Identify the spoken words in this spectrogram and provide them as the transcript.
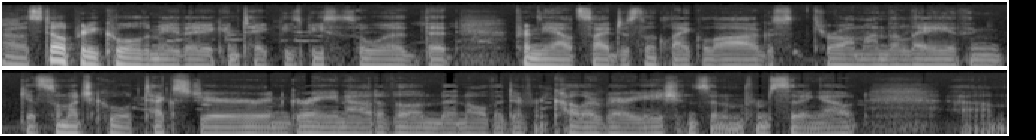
It's still pretty cool to me that you can take these pieces of wood that from the outside just look like logs, throw them on the lathe and get so much cool texture and grain out of them and all the different color variations in them from sitting out. Um,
